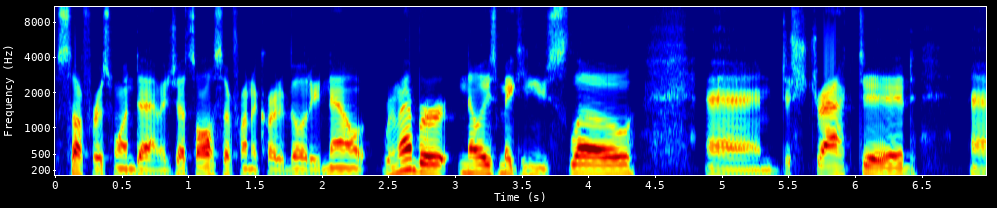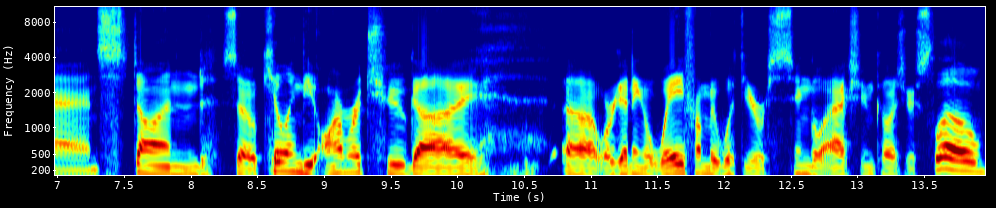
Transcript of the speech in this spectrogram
suffers one damage. That's also front of card ability. Now, remember, Nellie's making you slow and distracted and stunned. So, killing the armor two guy uh, or getting away from it with your single action because you're slow,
